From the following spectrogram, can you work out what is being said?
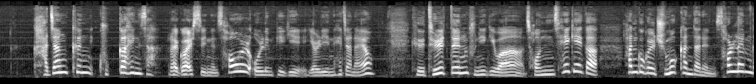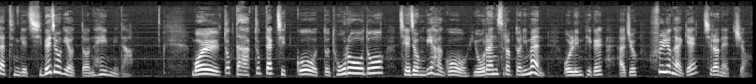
가장 큰 국가 행사라고 할 수 있는 서울 올림픽이 열린 해잖아요. 그 들뜬 분위기와 전 세계가 한국을 주목한다는 설렘 같은 게 지배적이었던 해입니다. 뭘 뚝딱뚝딱 짓고 또 도로도 재정비하고 요란스럽더니만 올림픽을 아주 훌륭하게 치러냈죠.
